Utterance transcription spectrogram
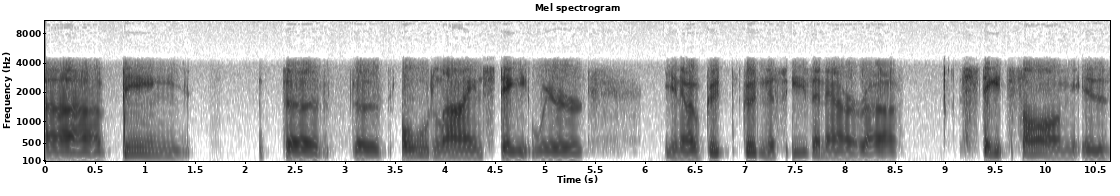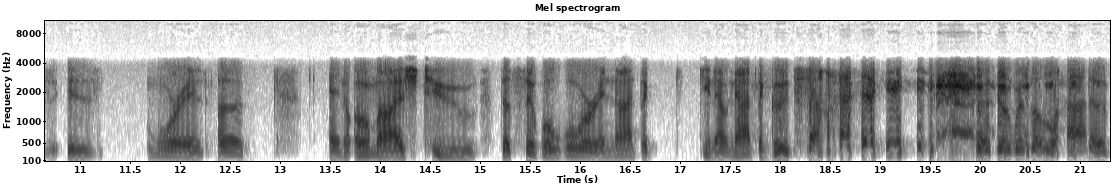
uh being the the old line state where you know good goodness even our uh state song is is more in, uh an homage to the Civil War and not the you know not the good side so there was a lot of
